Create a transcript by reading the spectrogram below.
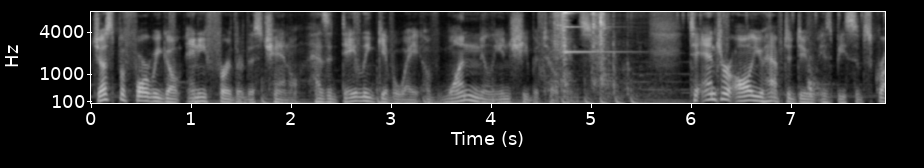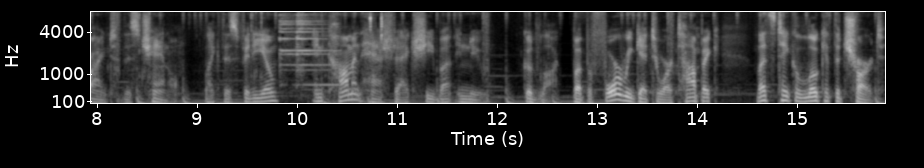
just before we go any further, this channel has a daily giveaway of 1 million Shiba tokens. To enter, all you have to do is be subscribed to this channel, like this video, and comment hashtag Shiba Inu. Good luck. But before we get to our topic, let's take a look at the chart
